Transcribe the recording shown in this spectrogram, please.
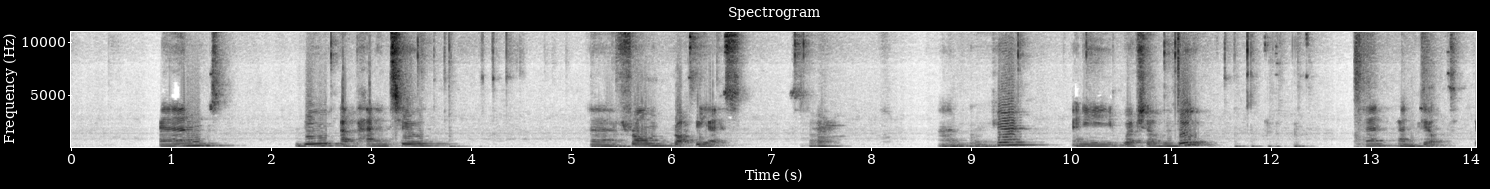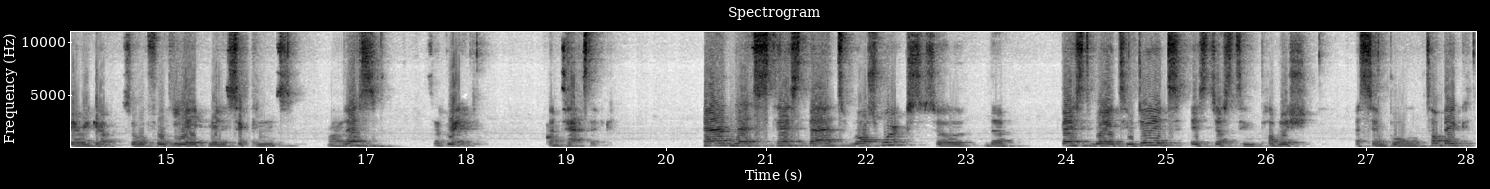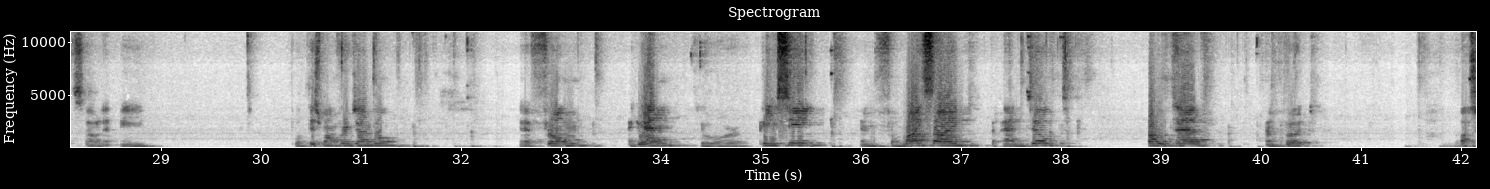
and do a pan and tilt uh, from ROSDS. So I'm going here, any web shell will do, and, and tilt. There we go. So 48 milliseconds, more or less. So great, fantastic. And let's test that ROS works. So the best way to do it is just to publish a simple topic. So let me put this one, for example, uh, from, again, your PC, and from my side, the pan tilt, double tab, and put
